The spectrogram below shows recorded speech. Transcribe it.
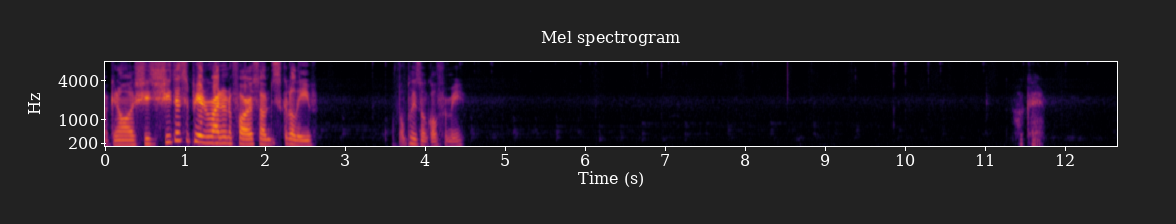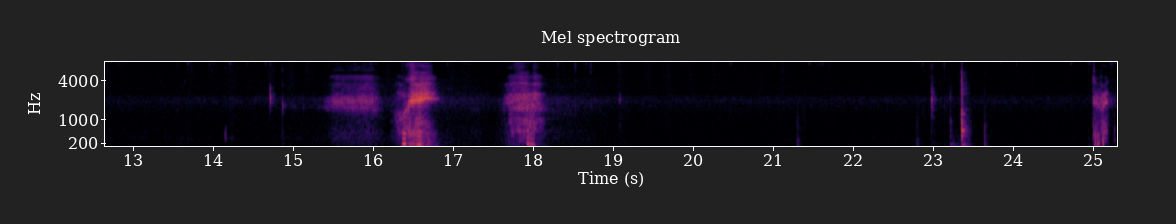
Okay, no, she, she disappeared right in the forest, so I'm just gonna leave. Don't, please don't go for me. Okay. Okay. Damn it.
